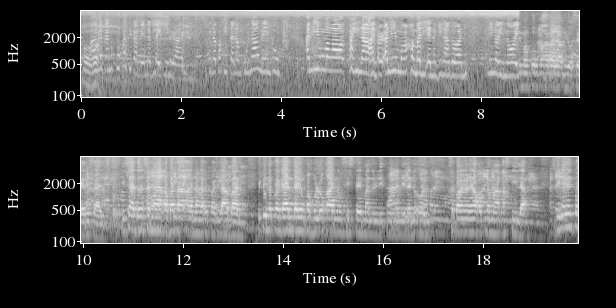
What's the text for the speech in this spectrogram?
Ah, nag-ano po kasi kami, nag-lightning rally. So, pinapakita lang po namin kung ano yung mga kahinaan or ano yung mga kamalian na ginagawa ni, ni Noy Noy. Limang pong kaarawan ni Jose Rizal. Isa doon sa mga kabataan na nakipaglaban. Ipinapaganda yung kabulukan ng sistema ng lipunan nila noon sa panganakop ng mga Kastila. Di ngayon po,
